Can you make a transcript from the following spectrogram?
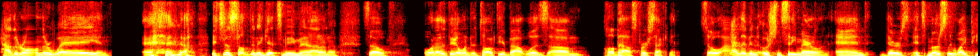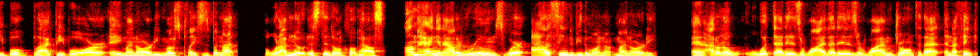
how they're on their way, and and uh, it's just something that gets me, man. I don't know. So one other thing I wanted to talk to you about was um, Clubhouse for a second. So yeah. I live in Ocean City, Maryland, and there's it's mostly white people. Black people are a minority most places, but not. But what I've noticed in on Clubhouse, I'm hanging out in rooms where I seem to be the minority, and I don't know what that is, or why that is, or why I'm drawn to that. And I think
